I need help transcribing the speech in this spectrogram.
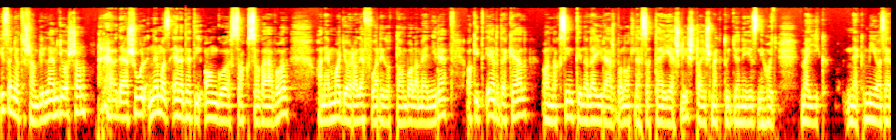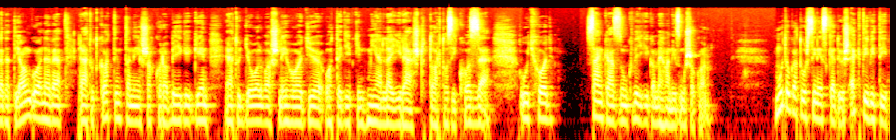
iszonyatosan villámgyorsan, ráadásul nem az eredeti angol szakszavával, hanem magyarra lefordítottam valamennyire. Akit érdekel, annak szintén a leírásban ott lesz a teljes lista, és meg tudja nézni, hogy melyik nek mi az eredeti angol neve, rá tud kattintani, és akkor a BGG-n el tudja olvasni, hogy ott egyébként milyen leírást tartozik hozzá. Úgyhogy szánkázzunk végig a mechanizmusokon. Mutogatós színészkedős Activity,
